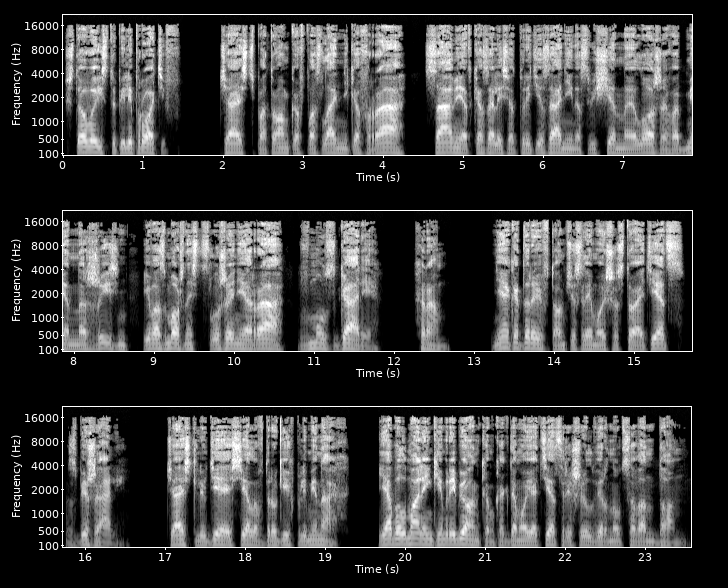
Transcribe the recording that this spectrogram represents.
что выступили против. Часть потомков посланников Ра сами отказались от притязаний на священное ложе в обмен на жизнь и возможность служения Ра в Музгаре, храм. Некоторые, в том числе мой шестой отец, сбежали. Часть людей осела в других племенах. Я был маленьким ребенком, когда мой отец решил вернуться в Андон.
